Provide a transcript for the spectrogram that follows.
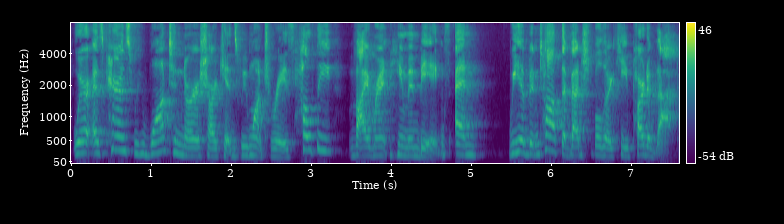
where as parents, we want to nourish our kids. We want to raise healthy, vibrant human beings. And we have been taught that vegetables are a key part of that.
